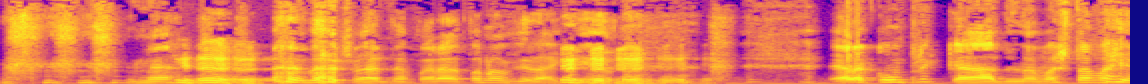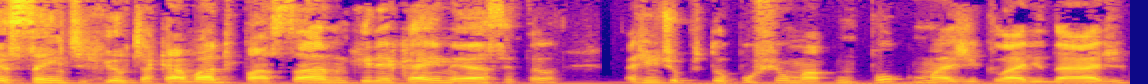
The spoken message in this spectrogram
né? da última temporada, pra não virar aquilo, era complicado, ainda mais estava recente, aquilo tinha acabado de passar, não queria cair nessa. Então, a gente optou por filmar com um pouco mais de claridade.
